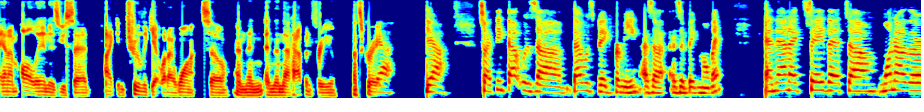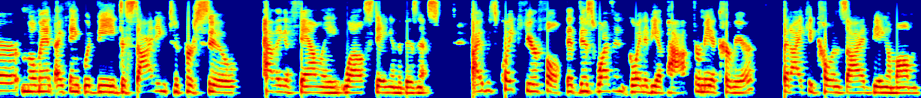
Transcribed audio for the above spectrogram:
and I'm all in, as you said. I can truly get what I want. So, and then and then that happened for you. That's great. Yeah, yeah. So I think that was um, that was big for me as a as a big moment. And then I'd say that um, one other moment I think would be deciding to pursue having a family while staying in the business. I was quite fearful that this wasn't going to be a path for me, a career that I could coincide being a mom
